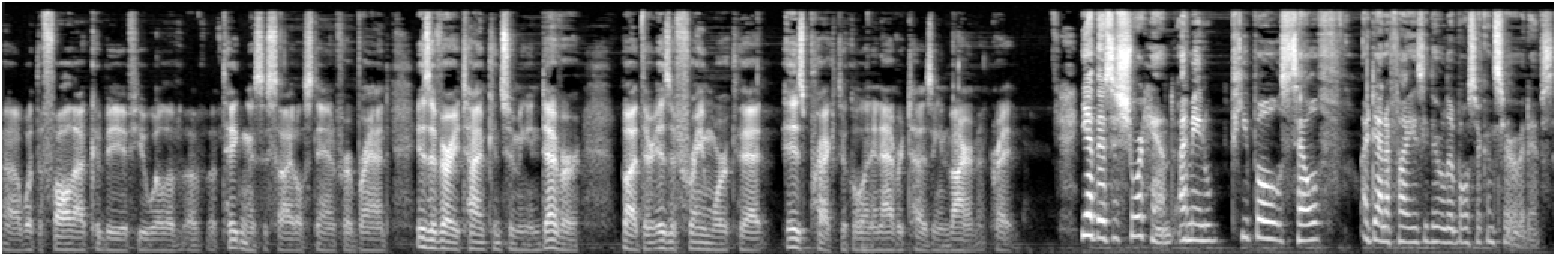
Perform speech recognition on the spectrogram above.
uh, what the fallout could be, if you will, of, of, of taking a societal stand for a brand is a very time consuming endeavor. But there is a framework that is practical in an advertising environment, right? Yeah, there's a shorthand. I mean, people self identify as either liberals or conservatives.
